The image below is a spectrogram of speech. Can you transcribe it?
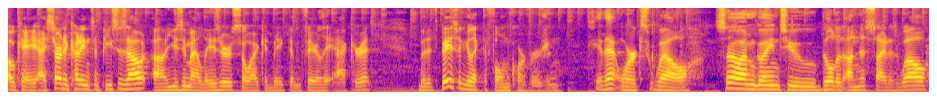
Okay, I started cutting some pieces out uh, using my laser so I could make them fairly accurate, but it's basically like the foam core version. Okay, that works well. So I'm going to build it on this side as well,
